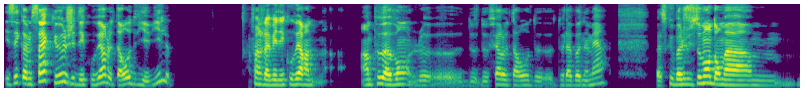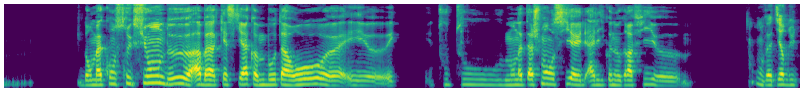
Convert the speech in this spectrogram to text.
et c'est comme ça que j'ai découvert le tarot de Vieilleville. Enfin, je l'avais découvert un peu avant de faire le tarot de la Bonne Mère parce que, bah, justement dans ma, dans ma construction de: «Ah bah, qu'est-ce qu'il y a comme beau tarot?» et tout tout mon attachement aussi à l'iconographie, on va dire du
